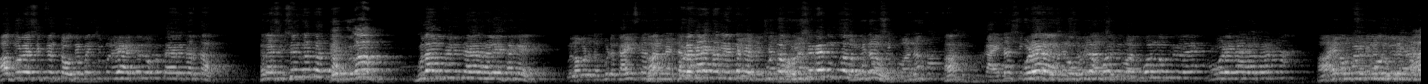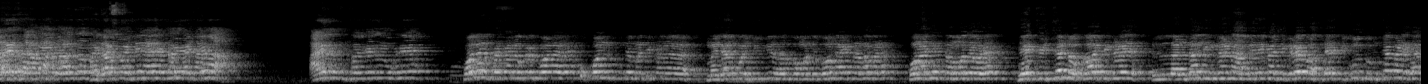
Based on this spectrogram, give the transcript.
अधुरे शिक्षण चौथे पैसे हे लोक तयार करतात. त्याला शिक्षण देतात हे का गुलाम. गुलाम तुम्ही तयार झाले सगळे. मला पुढे काहीच करणार नाही पुढे काय करणार काय? भविष्य काय तुमचं? संविधान शिकवा ना. हा? कायदा पुढे शिकवा नोकरीला संविधान कोण शिकवा. कोण नोकरीला आहे? पुढे काय करतात? आहे पैसे नाही, सरकारी नोकरी आहे? कोण आहे सरकारी नोकरी? कोण आहे? कोण तुमच्या मध्ये क- महिन्याला पंचवीस तीस हजारमध्ये कोण आहे सांगा बरं? कोण आहे कमवत एवढे? हे ख्रिश्चन लोक तिकडे लंडन इंग्लंड अमेरिका तिकडे बसले तिकडून तुमच्याकडे का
